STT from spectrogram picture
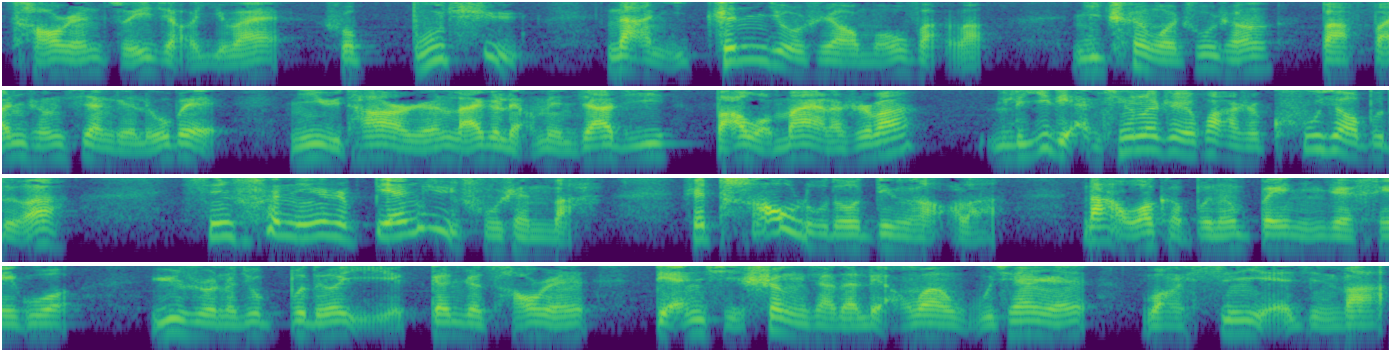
曹仁嘴角一歪，说：“不去，那你真就是要谋反了。你趁我出城，把樊城献给刘备，你与他二人来个两面夹击，把我卖了是吧？”李典听了这话是哭笑不得，心说：“您是编剧出身吧？这套路都定好了，那我可不能背您这黑锅。”于是呢，就不得已跟着曹仁点起剩下的两万五千人往新野进发。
